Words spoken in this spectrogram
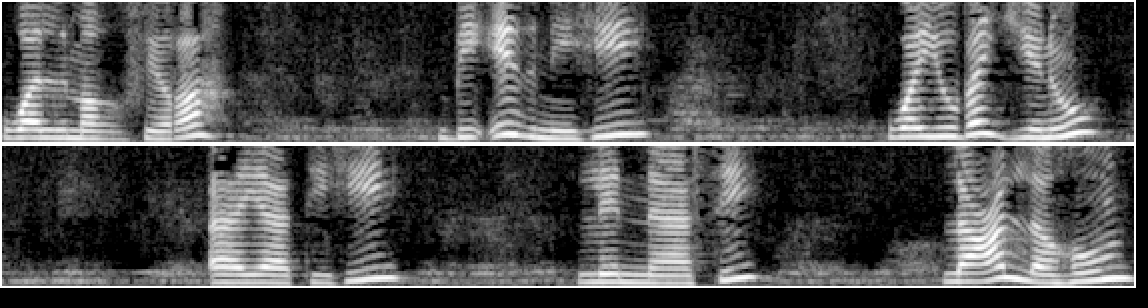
والمغفرة بإذنه ويبين آياته للناس لعلهم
